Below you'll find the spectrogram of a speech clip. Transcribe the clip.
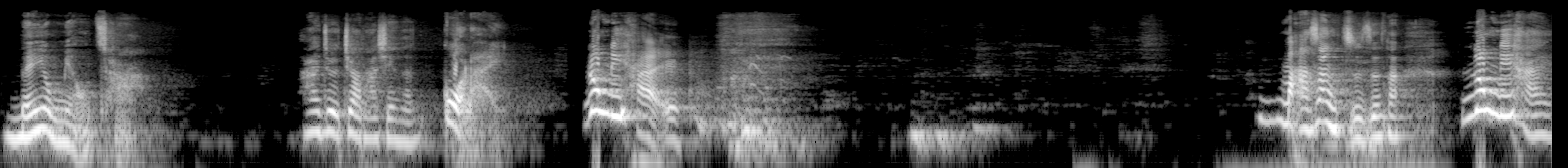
没有秒差，他就叫他先生过来，弄厉害，马上指着他弄厉害。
